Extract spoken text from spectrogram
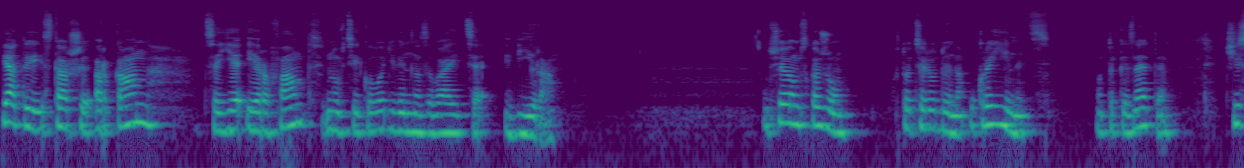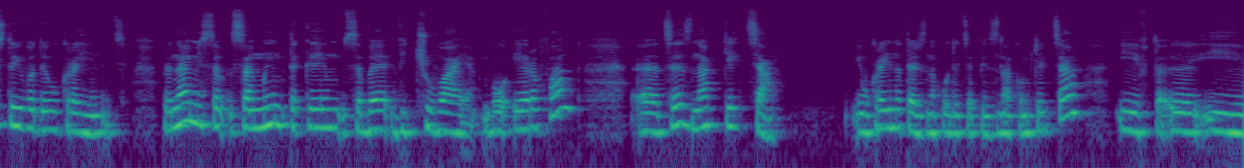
П'ятий старший аркан це є іерофант. Ну, в цій колоді він називається Віра. Що я вам скажу? Хто ця людина? Українець. От такий, знаєте, чистої води українець. Принаймні самим таким себе відчуває. Бо іерофант це знак тільця. І Україна теж знаходиться під знаком тільця. І і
